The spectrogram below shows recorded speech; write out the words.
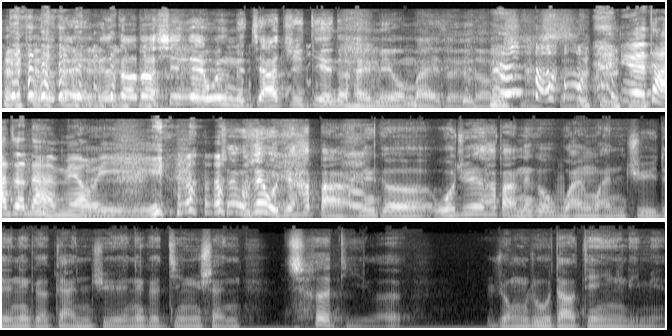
对对对。可是到到现在，为什么家具店都还没有卖这个东西？因为它真的很没有意义。所以，所以我觉得他把那个，我觉得他把那个玩玩具的那个感觉、那个精神彻底了。融入到电影里面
